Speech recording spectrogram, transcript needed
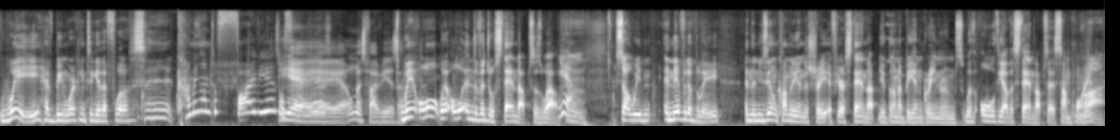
We have been working together for say, coming on to five years or Yeah, four years. yeah, yeah. Almost five years. We're all we're all individual stand-ups as well. Yeah. So we inevitably, in the New Zealand comedy industry, if you're a stand-up, you're gonna be in green rooms with all the other stand-ups at some point. Right.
